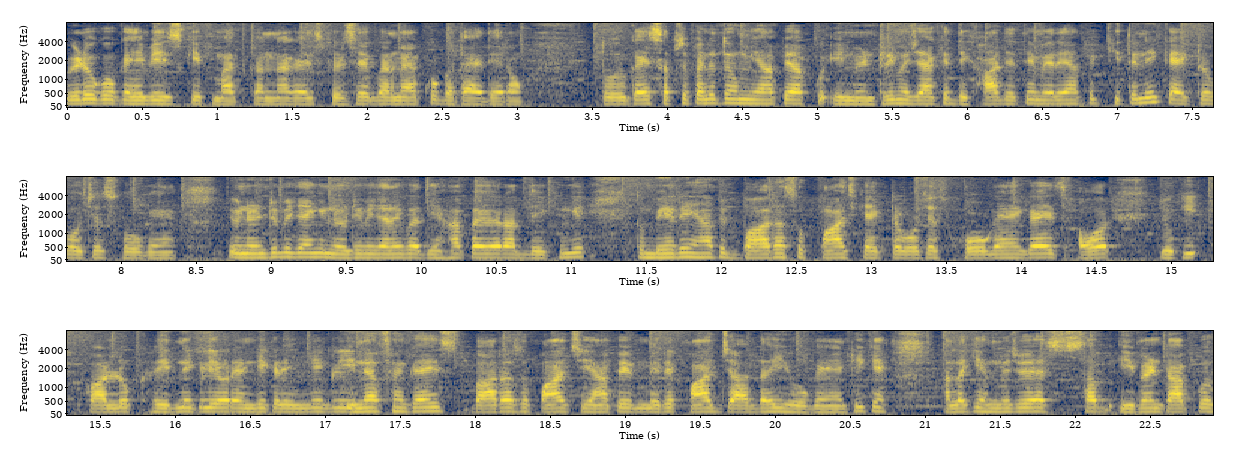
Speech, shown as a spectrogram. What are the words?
वीडियो को कहीं भी स्किप मत करना गाइस फिर से एक बार मैं आपको बता दे रहा हूँ। तो गाइज़ सबसे पहले तो हम यहाँ पे आपको इन्वेंट्री में जाके दिखा देते हैं मेरे यहाँ पे कितने कैरेक्टर वॉचेस हो गए हैं। तो इन्वेंट्री में जाएँगे इन्वेंट्री में जाने के बाद यहाँ पे अगर आप देखेंगे तो मेरे यहाँ पे 1205 कैरेक्टर वॉचेस हो गए हैं गाइस और जो कि कार लोग खरीदने के लिए और एंडी खरीदने के लिए इनफ है गाइज़ बारह सौ पाँच यहाँ पे मेरे पाँच ज़्यादा ही हो गए हैं, ठीक है। हालाँकि हमने जो है सब इवेंट आपको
